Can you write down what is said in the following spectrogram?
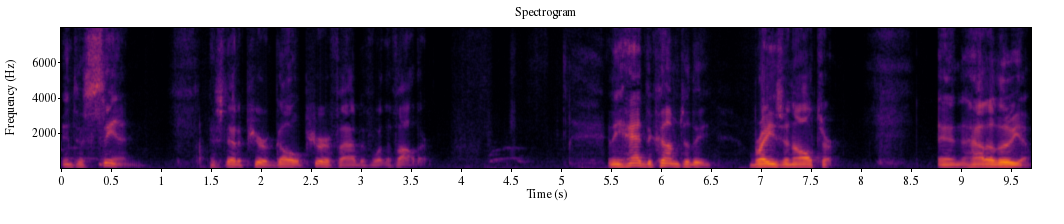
into sin instead of pure gold purified before the Father. And he had to come to the brazen altar. And hallelujah.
